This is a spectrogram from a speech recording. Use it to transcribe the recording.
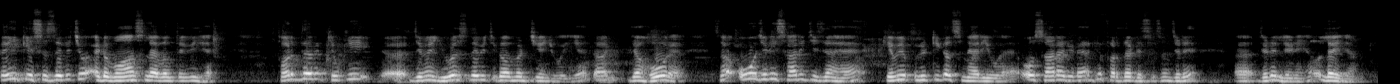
ਕਈ ਕੇਸਸ ਦੇ ਵਿੱਚ ਉਹ ਐਡਵਾਂਸ ਲੈਵਲ ਤੇ ਵੀ ਹੈ। ਫਰਦਰ ਕਿਉਂਕਿ ਅ, ਜਿਵੇਂ ਯੂਐਸ ਦੇ ਵਿੱਚ ਗਵਰਨਮੈਂਟ ਚੇਂਜ ਹੋਈ ਹੈ ਤਾਂ ਜਾਂ ਹੋਰ ਹੈ ਤਾਂ ਉਹ ਜਿਹੜੀ ਸਾਰੀ ਚੀਜ਼ਾਂ ਹੈ, ਕਿਵੇਂ ਪੋਲੀਟੀਕਲ ਸਿਨੈਰੀਓ ਹੈ, ਉਹ ਸਾਰਾ ਜਿਹੜਾ ਹੈ ਕਿ ਫਰਦਰ ਡਿਸੀਜਨ ਜਿਹੜੇ ਜਿਹੜੇ ਲੈਣੇ ਹੈ, ਉਹ ਲਏ ਜਾਣਗੇ।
